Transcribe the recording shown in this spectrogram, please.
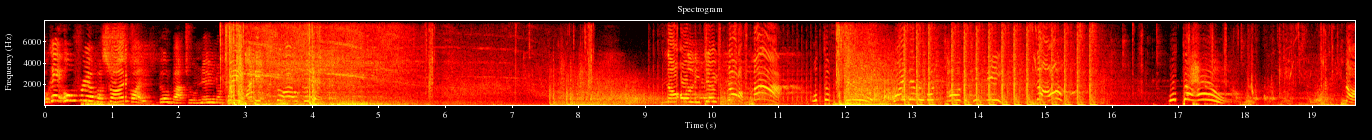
okay. All three of us Guys. just fight. Build battle. No, not Wait, I need to sort out glitch. No, Ollie, don't. No, Matt. What the flip? Why is everybody targeting me? No. What the hell? No.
